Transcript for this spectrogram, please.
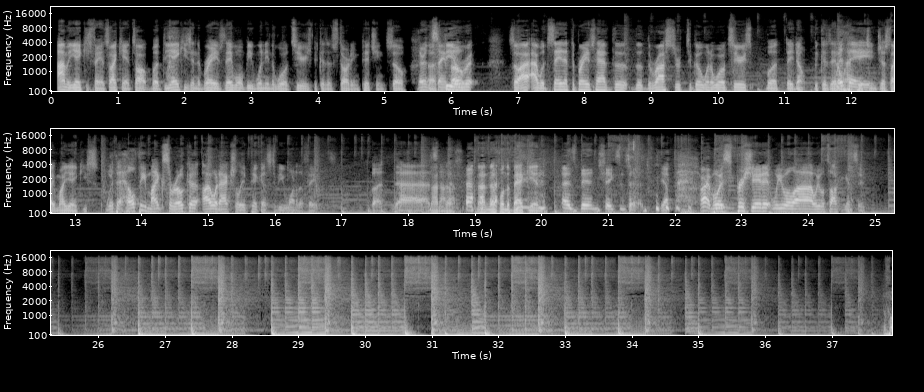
I'm a Yankees fan, so I can't talk. But the Yankees and the Braves, they won't be winning the World Series because of starting pitching. So They're in the uh, same theori- boat. So I, I would say that the Braves have the, the, the roster to go win a World Series, but they don't because they With don't have a- pitching, just like my Yankees. With a healthy Mike Soroka, I would actually pick us to be one of the favorites. But uh, that's Not, not, enough. not enough on the back end. As Ben shakes his head. Yep. All right, boys. Appreciate it. We will. Uh, we will talk again soon.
